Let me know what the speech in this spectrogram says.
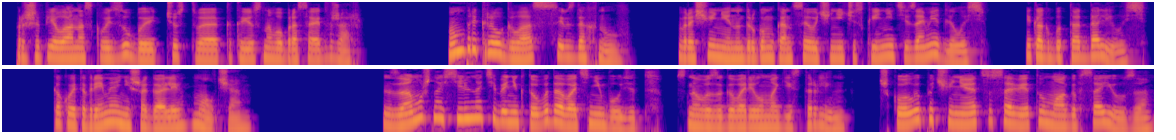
— прошипела она сквозь зубы, чувствуя, как ее снова бросает в жар. Он прикрыл глаз и вздохнул. Вращение на другом конце ученической нити замедлилось и как будто отдалилось. Какое-то время они шагали молча. «Замуж насильно тебя никто выдавать не будет», — снова заговорил магистр Лин. «Школы подчиняются Совету магов Союза.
